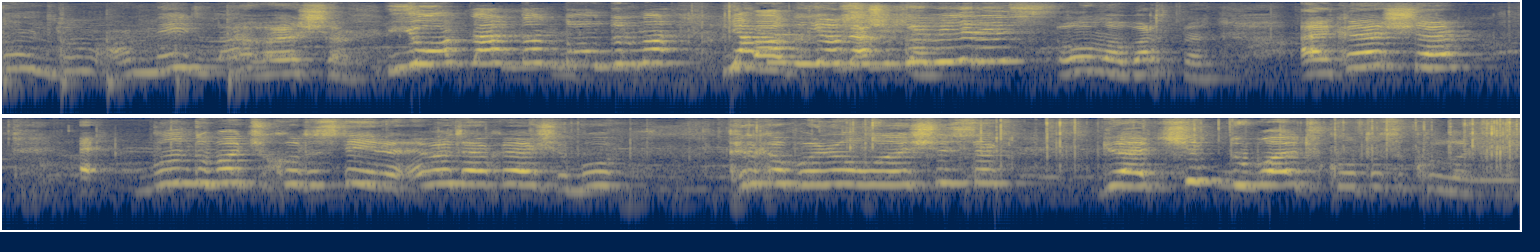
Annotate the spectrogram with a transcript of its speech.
dondurma neydi lan? Arkadaşlar. Yoğurtlardan dondurma yapma Bak, videosu bak. Oğlum abartma. Arkadaşlar e, bunun Dubai çikolatası değil. Evet arkadaşlar bu 40 abone ulaşırsak gerçek Dubai çikolatası kullanıyorum.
